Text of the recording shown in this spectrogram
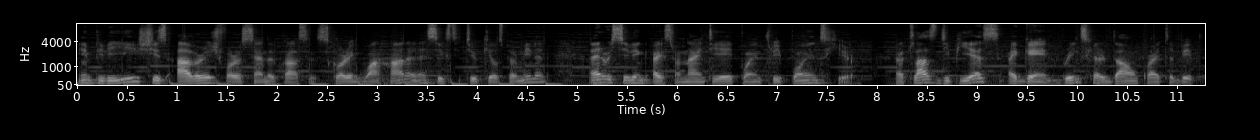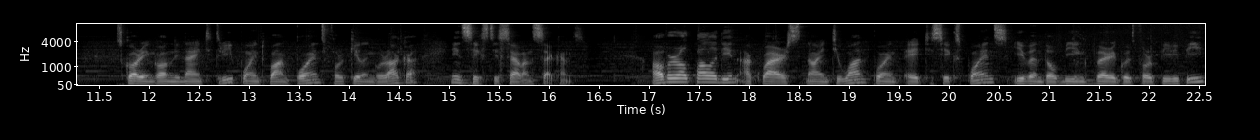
In PvE, she's average for ascended classes, scoring 162 kills per minute and receiving extra 98.3 points here. At last DPS, again, brings her down quite a bit, scoring only 93.1 points for killing Uraka in 67 seconds. Overall Paladin acquires 91.86 points, even though being very good for PvP,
